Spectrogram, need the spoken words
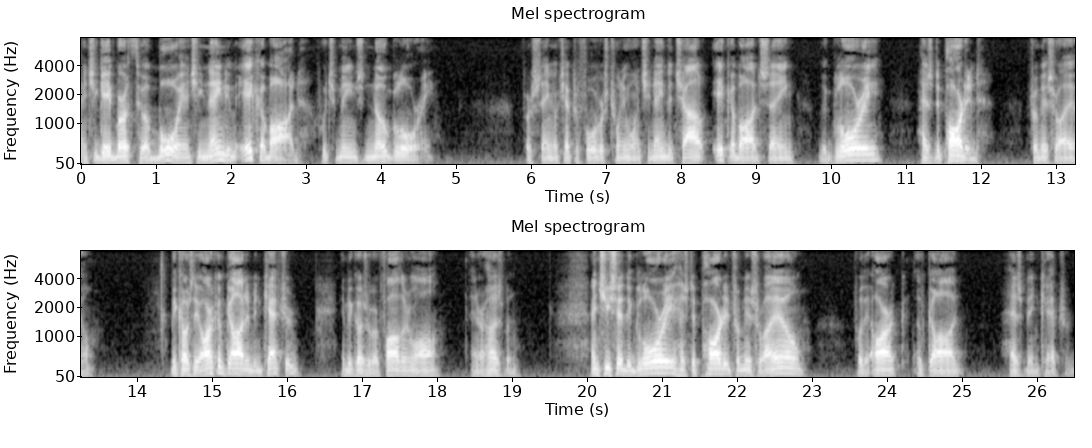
and she gave birth to a boy, and she named him Ichabod, which means no glory. 1 Samuel chapter 4, verse 21. She named the child Ichabod, saying, The glory has departed from Israel. Because the ark of God had been captured, and because of her father in law and her husband. And she said, The glory has departed from Israel, for the ark of God has been captured.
